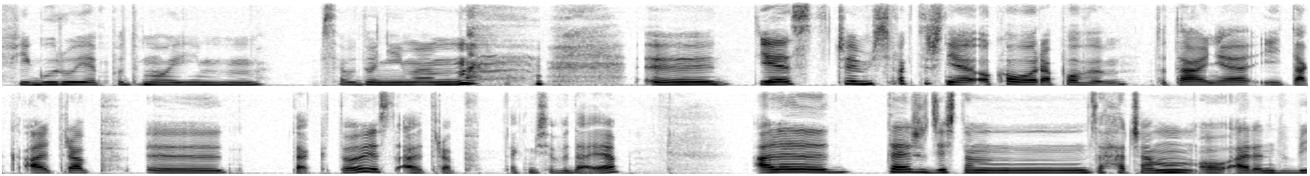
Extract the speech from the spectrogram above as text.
figuruje pod moim pseudonimem, e, jest czymś faktycznie około rapowym totalnie. I tak, Altrap, tak, to jest Altrap, tak mi się wydaje. Ale też gdzieś tam zahaczam o R&B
